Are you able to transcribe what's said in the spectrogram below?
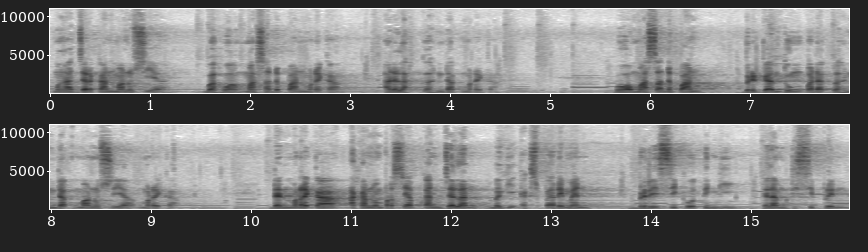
mengajarkan manusia bahwa masa depan mereka adalah kehendak mereka. Bahwa masa depan bergantung pada kehendak manusia mereka dan mereka akan mempersiapkan jalan bagi eksperimen berisiko tinggi dalam disiplin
